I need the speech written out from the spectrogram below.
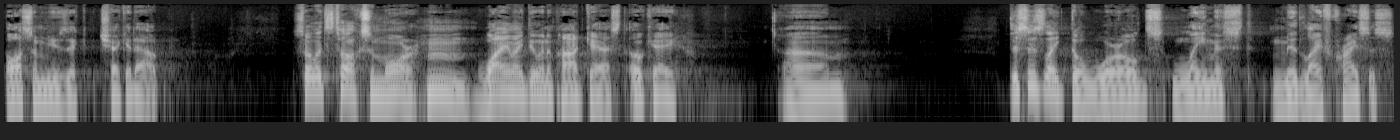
awesome music. Check it out. So let's talk some more. Hmm, why am I doing a podcast? Okay. Um, this is like the world's lamest midlife crisis.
